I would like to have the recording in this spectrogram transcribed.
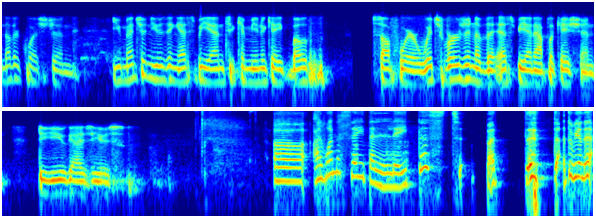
Another question. You mentioned using SBN to communicate both software. Which version of the SBN application do you guys use? Uh, I want to say the latest, but to be honest,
